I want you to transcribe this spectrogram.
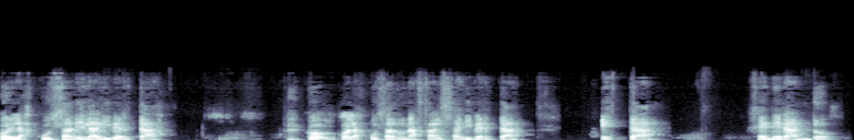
con la excusa de la libertad, con, la excusa de una falsa libertad, está generando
